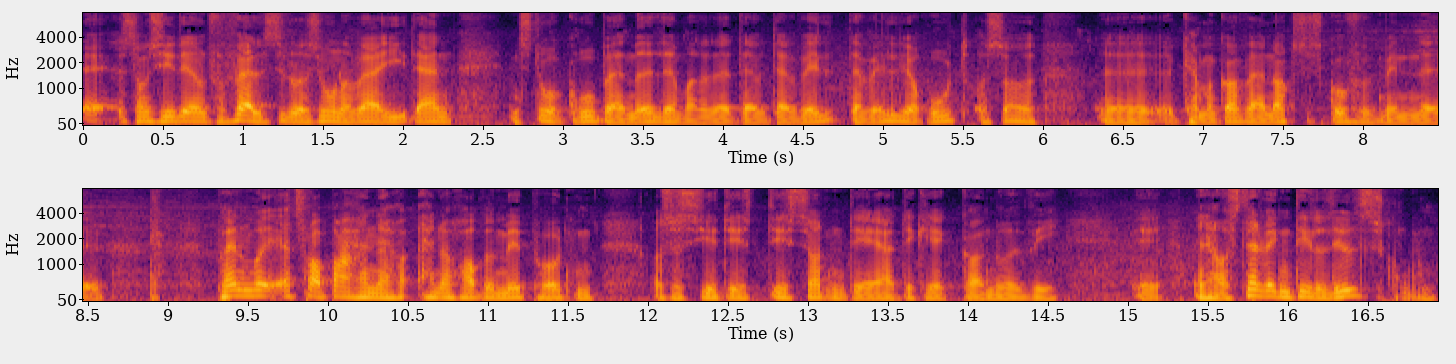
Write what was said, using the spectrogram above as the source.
øh, som siger, det er en forfærdelig situation at være i. Der er en, en stor gruppe af medlemmer, der, der, der, vælger, der vælger Rut, og så øh, kan man godt være nok så skuffet, men øh, på en måde, jeg tror bare, han er, han er hoppet med på den, og så siger, det, det er sådan, det er, og det kan jeg ikke gøre noget ved. Øh, men han var stadigvæk en del af ledelsesgruppen.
